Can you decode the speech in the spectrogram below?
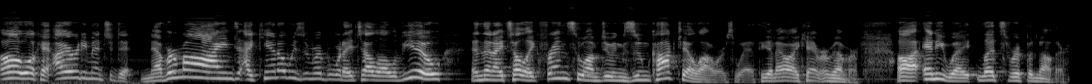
Oh, okay. I already mentioned it. Never mind. I can't always remember what I tell all of you, and then I tell like friends who I'm doing Zoom cocktail hours with. You know, I can't remember. Uh, anyway, let's rip another.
